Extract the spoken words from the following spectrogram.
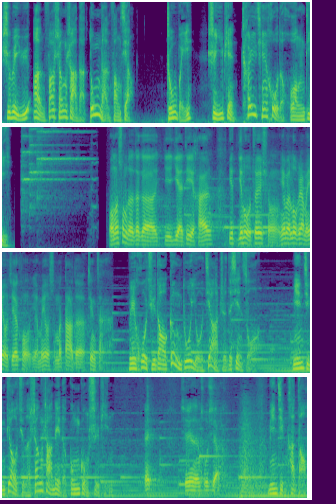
是位于案发商厦的东南方向，周围是一片拆迁后的荒地。我们顺着这个野野地还一一路追寻，因为路边没有监控，也没有什么大的进展。为获取到更多有价值的线索。民警调取了商厦内的公共视频，哎，嫌疑人出现了。民警看到，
